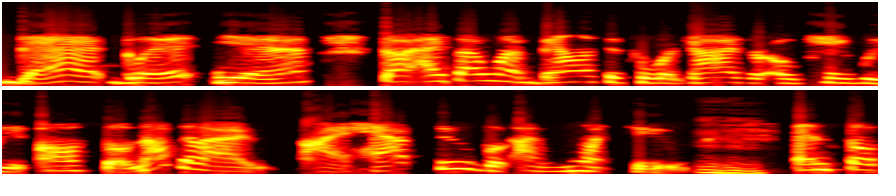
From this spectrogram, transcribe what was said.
that, but yeah. So I, so I want to balance it to where guys are okay with it also. Not that I, I have to, but I want to. Mm-hmm. And so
